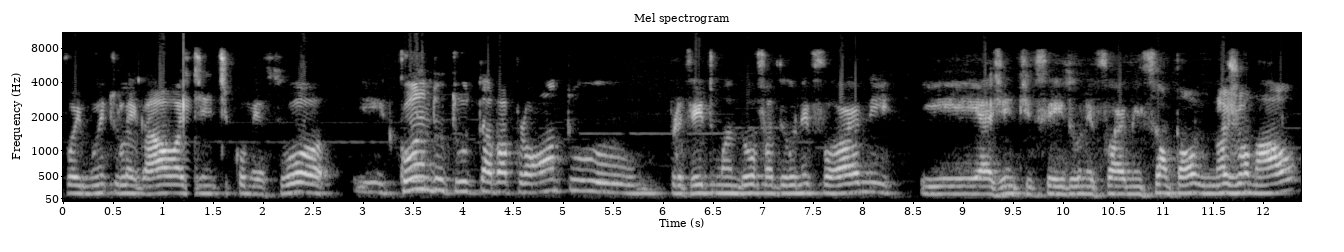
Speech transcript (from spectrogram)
foi muito legal, a gente começou e quando tudo estava pronto, o prefeito mandou fazer o uniforme e a gente fez o uniforme em São Paulo, na Jomal.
